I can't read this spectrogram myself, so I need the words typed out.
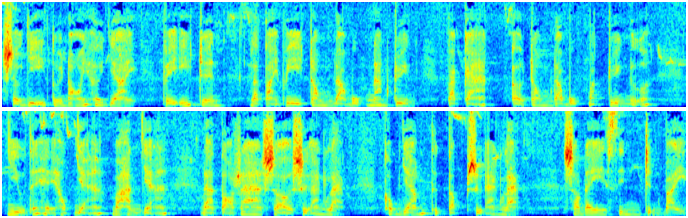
Sở dĩ tôi nói hơi dài về ý trên là tại vì trong đạo buộc Nam truyền và cả ở trong đạo buộc bắt truyền nữa, nhiều thế hệ học giả và hành giả đã tỏ ra sợ sự an lạc, không dám thực tập sự an lạc. Sau đây xin trình bày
